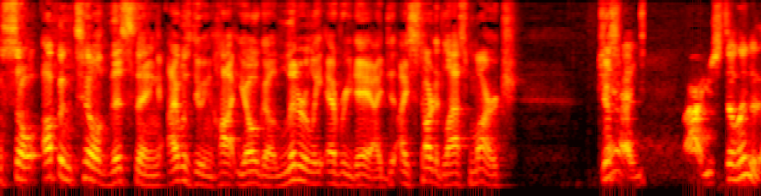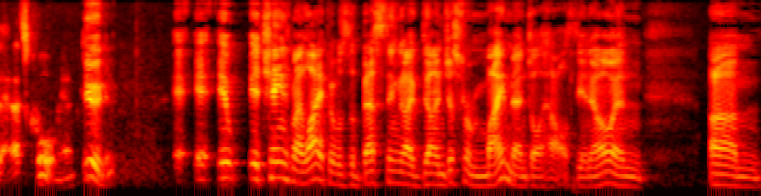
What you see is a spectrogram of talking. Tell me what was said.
So up until this thing, I was doing hot yoga literally every day. I, did, I started last March. Just yeah, wow, you're still into that. That's cool, man. Dude, it, it, it changed my life. It was the best thing that I've done just for my mental health, you know, and um,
